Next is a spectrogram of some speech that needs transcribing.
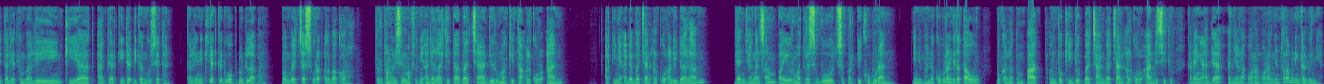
kita lihat kembali kiat agar tidak diganggu setan. Kali ini kiat ke-28, membaca surat Al-Baqarah. Terutama di sini maksudnya adalah kita baca di rumah kita Al-Qur'an. Artinya ada bacaan Al-Qur'an di dalam dan jangan sampai rumah tersebut seperti kuburan. Yang di mana kuburan kita tahu bukanlah tempat untuk hidup bacaan-bacaan Al-Quran di situ. Karena yang ada hanyalah orang-orang yang telah meninggal dunia.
